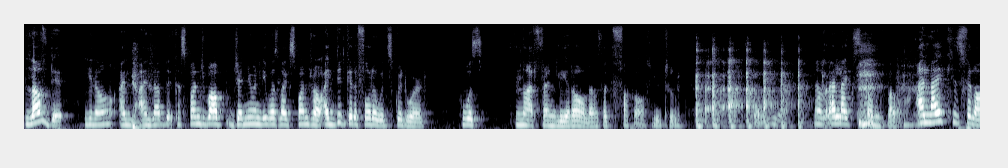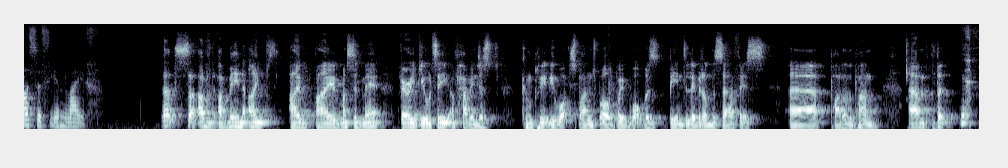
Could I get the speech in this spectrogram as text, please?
loved it. You know, I I loved it because SpongeBob genuinely was like SpongeBob. I did get a photo with Squidward, who was not friendly at all. I was like, "Fuck off, you two. No, but I like SpongeBob. I like his philosophy in life. That's. I've, I mean, I, I, I must admit, very guilty of having just completely watched SpongeBob with what was being delivered on the surface. Uh, part of the pun. Um, but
